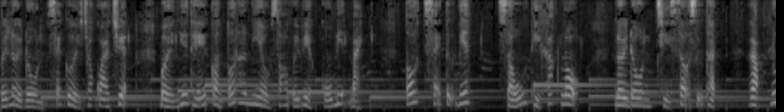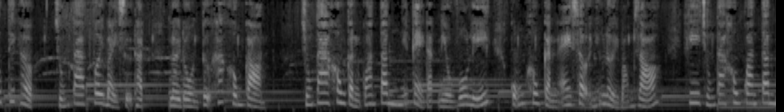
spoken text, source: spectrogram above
với lời đồn sẽ cười cho qua chuyện, bởi như thế còn tốt hơn nhiều so với việc cố biện bạch. Tốt sẽ tự biết, xấu thì khắc lộ. Lời đồn chỉ sợ sự thật, gặp lúc thích hợp, chúng ta phơi bày sự thật, lời đồn tự khắc không còn. Chúng ta không cần quan tâm những kẻ đặt điều vô lý, cũng không cần e sợ những lời bóng gió. Khi chúng ta không quan tâm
